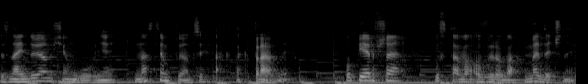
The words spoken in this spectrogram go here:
znajdują się głównie w następujących aktach prawnych. Po pierwsze, ustawa o wyrobach medycznych.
